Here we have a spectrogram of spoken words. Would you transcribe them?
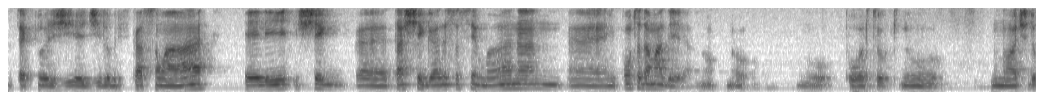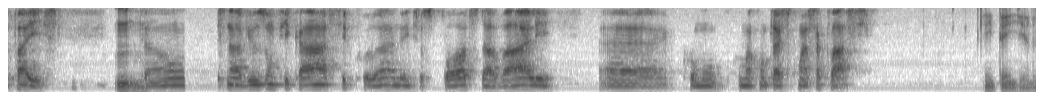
a tecnologia de lubrificação a ar, ele está che é, tá chegando essa semana é, em Ponta da Madeira, no, no, no porto, no, no, norte do país. Uhum. Então, esses navios vão ficar circulando entre os portos da Vale, é, como, como acontece com essa classe. Entendido.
